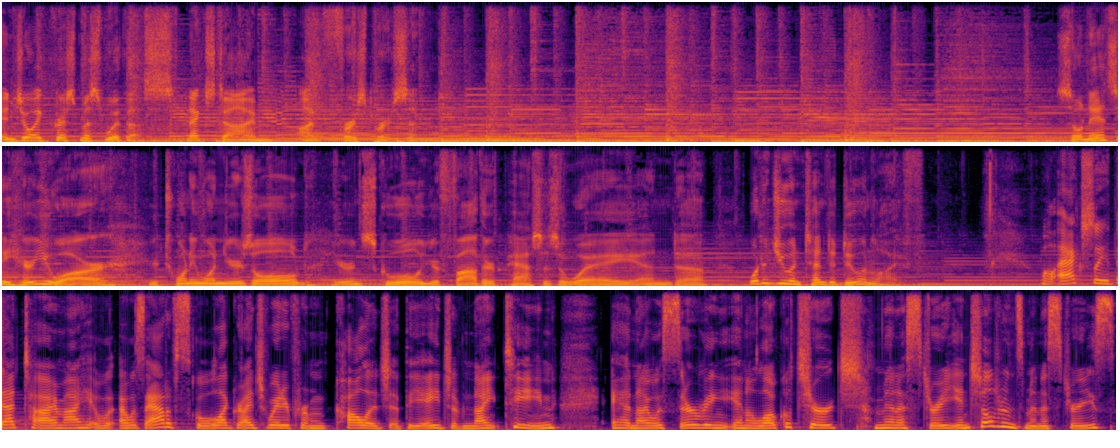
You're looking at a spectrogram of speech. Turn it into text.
enjoy Christmas with us next time on First Person. So, Nancy, here you are. You're 21 years old. You're in school. Your father passes away. And uh, what did you intend to do in life? Well, actually, at that time, I, I was out of school. I graduated from college at the age of 19, and I was serving in a local church ministry, in children's ministries,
